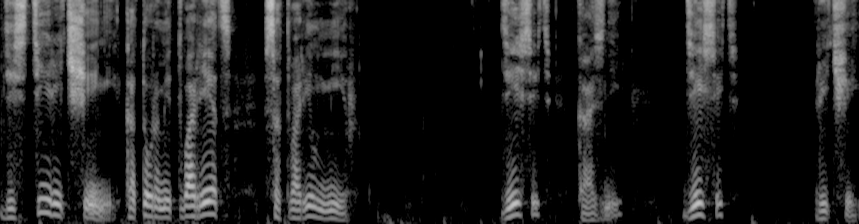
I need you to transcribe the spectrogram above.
десяти речений, которыми Творец сотворил мир. Десять казней, десять речей.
